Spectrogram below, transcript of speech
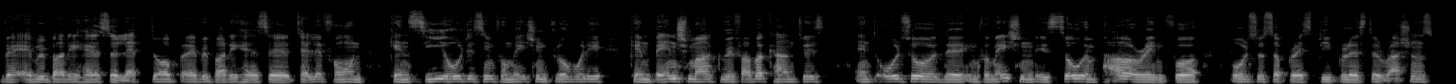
where everybody has a laptop, everybody has a telephone, can see all this information globally, can benchmark with other countries, and also the information is so empowering for also suppressed people as the Russians,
